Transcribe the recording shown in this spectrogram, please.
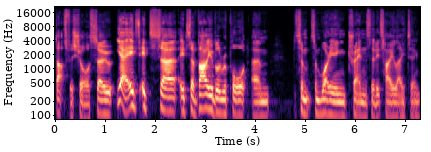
That's for sure. So yeah, it's it's uh, it's a valuable report. Um, some some worrying trends that it's highlighting.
